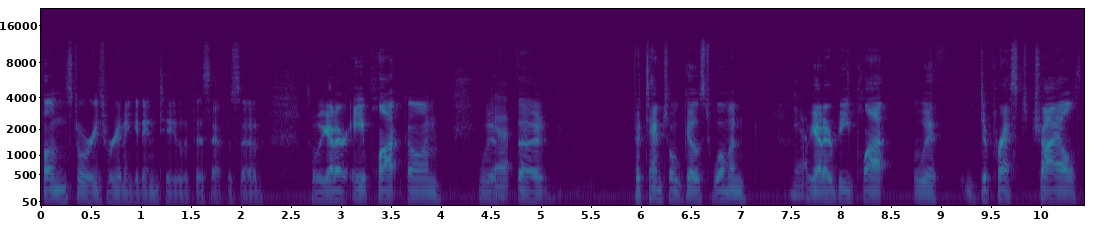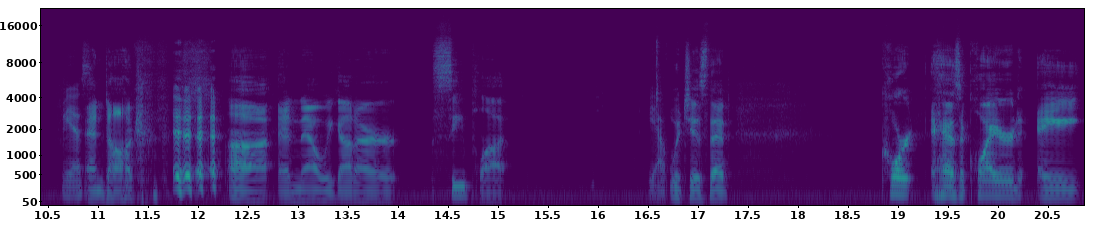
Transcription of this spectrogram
fun stories we're gonna get into with this episode. So we got our A plot going with Yeah. the potential ghost woman. Yeah. We got our B plot with depressed child Yes. and dog, uh, and now we got our C plot yeah. which is that Cort has acquired a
